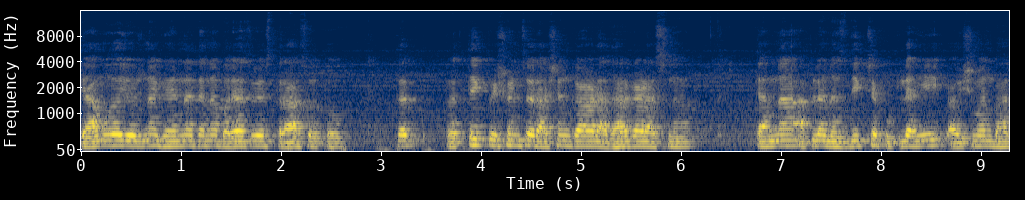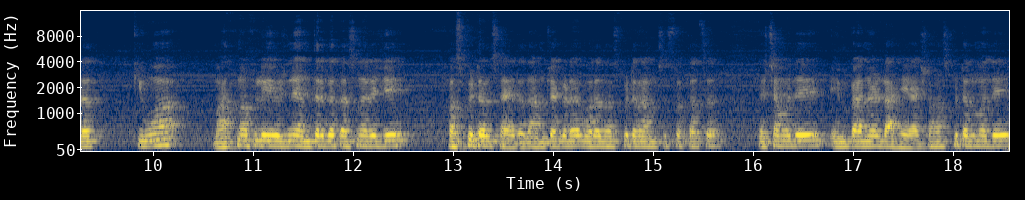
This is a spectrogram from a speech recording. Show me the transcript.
त्यामुळं योजना घ्यायला त्यांना बऱ्याच वेळेस त्रास होतो. तर प्रत्येक पेशंटचं राशन कार्ड आधार कार्ड असणं त्यांना आपल्या नजदीकच्या कुठल्याही आयुष्यमान भारत किंवा महात्मा फुले योजनेअंतर्गत असणारे जे हॉस्पिटल्स आहेत आता आमच्याकडे वरद हॉस्पिटल आमचं स्वतःचं त्याच्यामध्ये इम्पॅनल्ड आहे. अशा हॉस्पिटलमध्ये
